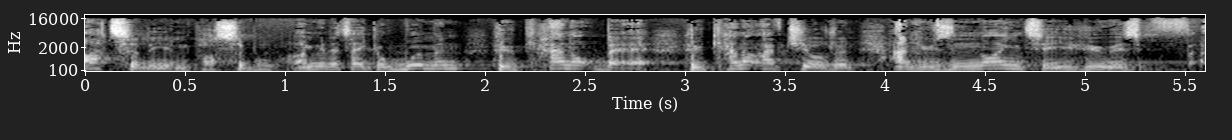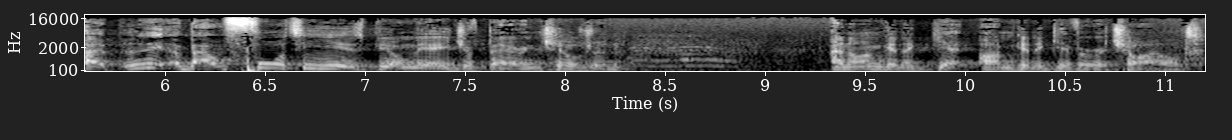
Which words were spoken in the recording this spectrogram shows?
utterly impossible. I'm going to take a woman who cannot bear, who cannot have children, and who's 90, who is uh, about 40 years beyond the age of bearing children. And I'm going to get, I'm going to give her a child.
